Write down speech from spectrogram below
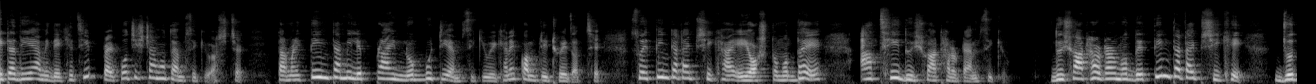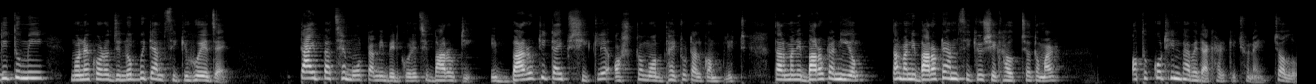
এটা দিয়ে আমি দেখেছি প্রায় পঁচিশটার মতো এমসিকিউ আসছে। তার মানে তিনটা মিলে প্রায় নব্বইটি এমসিকিউ এখানে কমপ্লিট হয়ে যাচ্ছে। সো এই তিনটা টাইপ শিখা এই অষ্টম অধ্যায়ে আছে দুইশো আঠারোটা এমসিকিউ দুইশো আঠারোটার মধ্যে তিনটা টাইপ শিখে যদি তুমি মনে করো যে নব্বইটা এমসিকিউ হয়ে যায় টাইপ আছে মোট আমি বের করেছি বারোটি। এই বারোটি টাইপ শিখলে অষ্টম অধ্যায় টোটাল কমপ্লিট তার মানে বারোটা নিয়ম, তার মানে বারোটা এমসিকিউ শেখা হচ্ছে তোমার। অত কঠিনভাবে দেখার কিছু নাই। চলো,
